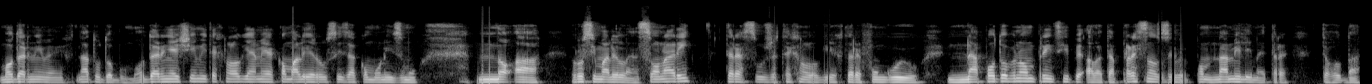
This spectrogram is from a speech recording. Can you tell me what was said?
modernými, na tú dobu modernejšími technológiami, ako mali Rusi za komunizmu. No a Rusi mali len sonary, teraz sú už technológie, ktoré fungujú na podobnom princípe, ale tá presnosť je na milimetre toho dna.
